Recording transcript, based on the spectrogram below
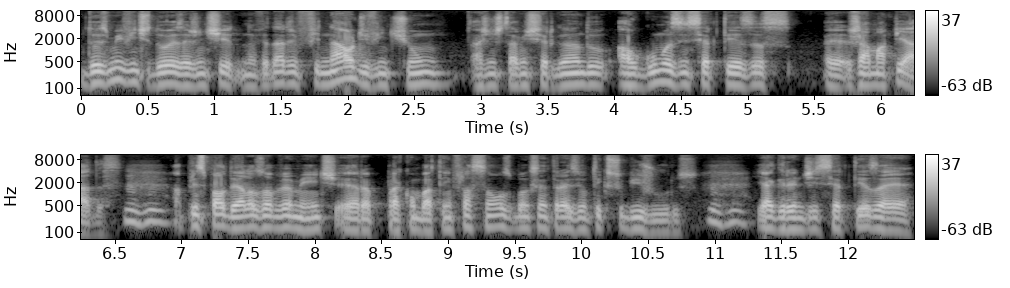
2022, a gente, na verdade, final de 21, a gente estava enxergando algumas incertezas é, já mapeadas. Uhum. A principal delas, obviamente, era para combater a inflação, os bancos centrais iam ter que subir juros. Uhum. E a grande incerteza é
